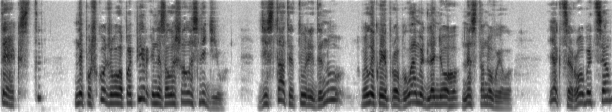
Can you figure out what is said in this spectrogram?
текст, не пошкоджувала папір і не залишала слідів. Дістати ту рідину великої проблеми для нього не становило. Як це робиться,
